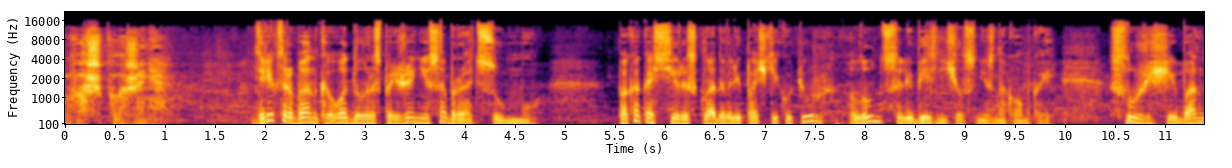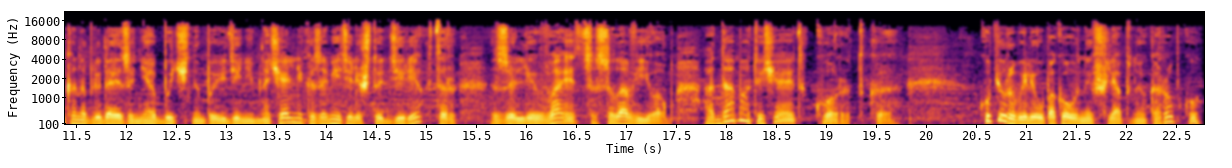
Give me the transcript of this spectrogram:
Ваше положение. Директор банка отдал распоряжение собрать сумму. Пока кассиры складывали пачки купюр, Лунц любезничал с незнакомкой. Служащие банка, наблюдая за необычным поведением начальника, заметили, что директор заливается соловьем, а дама отвечает коротко. Купюры были упакованы в шляпную коробку,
